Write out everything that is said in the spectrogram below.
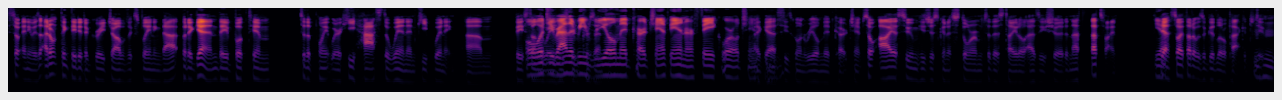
so anyways, I don't think they did a great job of explaining that. But again, they booked him to the point where he has to win and keep winning. Um based Well, on would you rather be presented. real mid card champion or fake world champion? I guess he's going real mid card champ. So I assume he's just gonna storm to this title as he should, and that's that's fine. Yeah. so I thought it was a good little package too. Mhm.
